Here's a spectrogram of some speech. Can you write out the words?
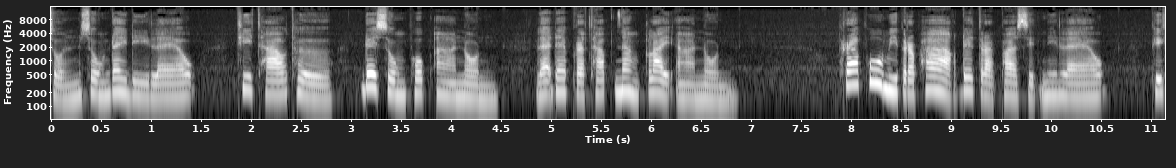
ศลทรงได้ดีแล้ว ที่เท้าเธอได้ทรงพบอานนท์ และได้ประทับนั่งใกล้อานนท์พระผู้มีพระภาคได้ตรัสภาสิทธินี้แล้ว ภิก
